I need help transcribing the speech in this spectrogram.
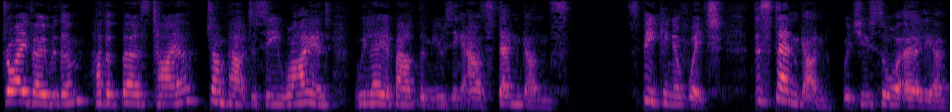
drive over them, have a burst tyre, jump out to see why, and we lay about them using our Sten guns. Speaking of which, the Sten gun, which you saw earlier,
